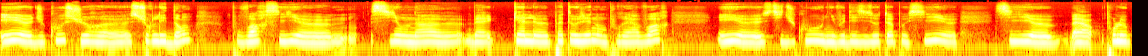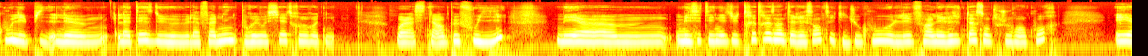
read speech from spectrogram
et du coup sur, sur les dents, pour voir si, si on a bah, quel pathogène on pourrait avoir et euh, si du coup au niveau des isotopes aussi, euh, si euh, ben, pour le coup la thèse de la famine pourrait aussi être retenue. Voilà, c'était un peu fouillis. Mais, mais c'était une étude très très intéressante et qui du coup, les, les résultats sont toujours en cours. Et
